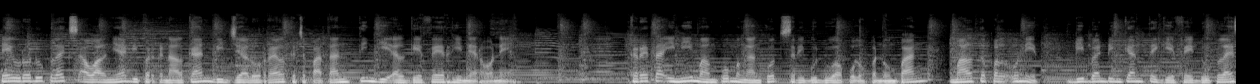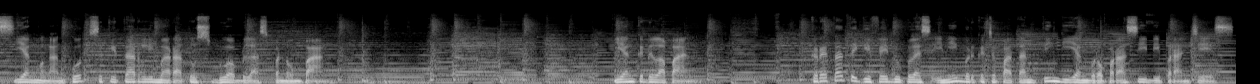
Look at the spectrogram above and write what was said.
Euroduplex awalnya diperkenalkan di jalur rel kecepatan tinggi LGV Rinerone. Kereta ini mampu mengangkut 1020 penumpang, multiple unit, dibandingkan TGV Duplex yang mengangkut sekitar 512 penumpang. Yang kedelapan, kereta TGV Duplex ini berkecepatan tinggi yang beroperasi di Perancis.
